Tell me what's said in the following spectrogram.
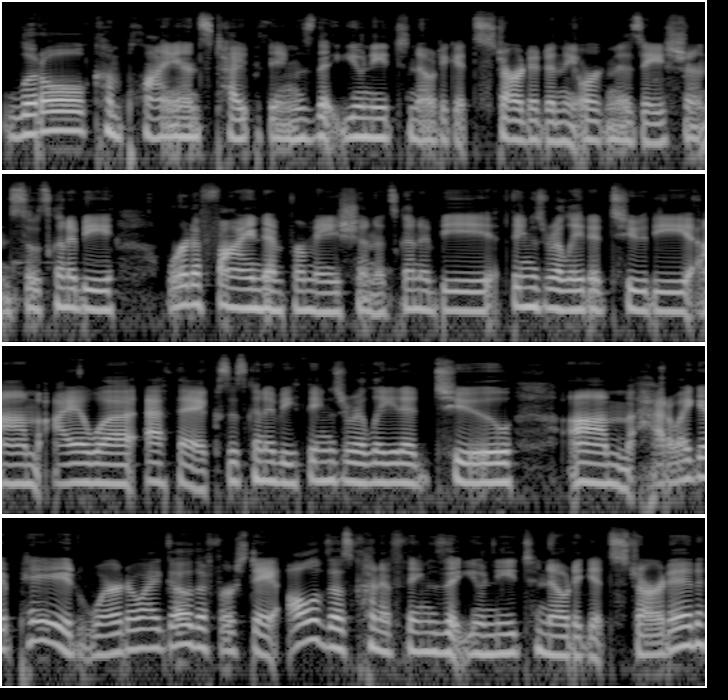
little compliance type things that you need to know to get started in the organization. So it's going to be where to find information. It's going to be things related to the um, Iowa ethics. It's going to be things related to um, how do I get paid? Where do I go the first day? All of those kind of things that you need to know to get started.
